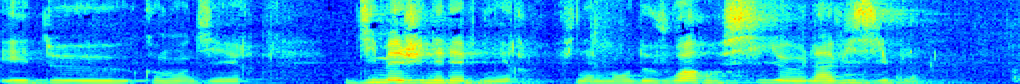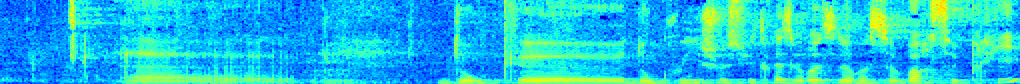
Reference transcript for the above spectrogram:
et de, comment dire, d'imaginer l'avenir, finalement, de voir aussi euh, l'invisible. Euh, donc, euh, donc oui, je suis très heureuse de recevoir ce prix.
